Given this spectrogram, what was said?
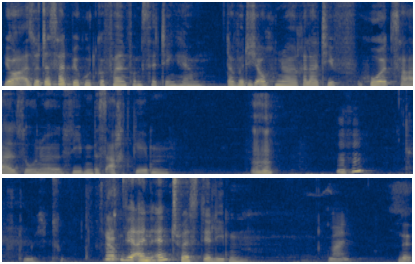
Ja, also das hat mir gut gefallen vom Setting her. Da würde ich auch eine relativ hohe Zahl, so eine 7 bis 8 geben. Stimme ich zu. Ja. Haben wir einen Endtwist, ihr Lieben? Nein. Nö.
